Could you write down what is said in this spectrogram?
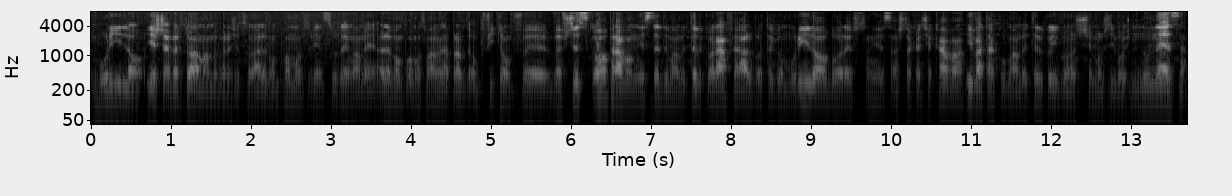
Murillo. Jeszcze Evertona mamy w razie co na lewą pomoc, więc tutaj mamy lewą pomoc mamy naprawdę obfitą w, we wszystko. Prawą niestety mamy tylko Rafę albo tego Murillo, bo reszta nie jest aż taka ciekawa. I w ataku mamy tylko i wyłącznie możliwość Nuneza,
